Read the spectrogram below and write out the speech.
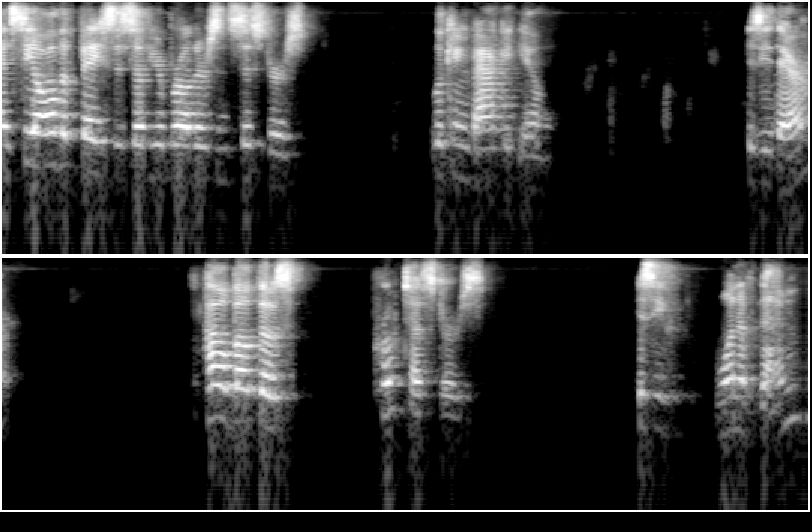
and see all the faces of your brothers and sisters looking back at you. Is he there? How about those protesters? Is he one of them?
